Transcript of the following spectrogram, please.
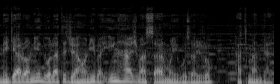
نگرانی دولت جهانی و این حجم از سرمایه گذاری رو حتما درک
